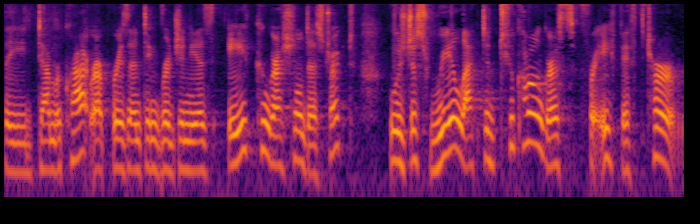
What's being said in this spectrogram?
the Democrat representing Virginia's 8th congressional district, who was just reelected to Congress for a fifth term.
